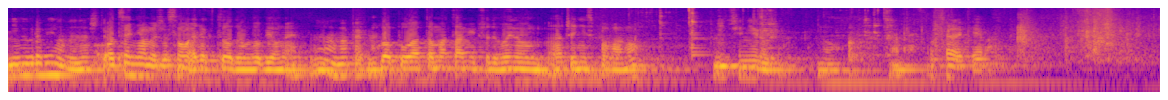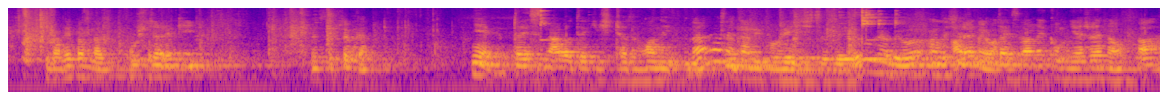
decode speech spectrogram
nie urobione na sztyk. Oceniamy, że są elektrodą robione, No, na pewno. bo półautomatami przed wojną raczej nie spawano. Nic się nie rusza. No. Dobra, nie ma. Dalej pod nogi. Uszczelki. To jest uszczelka. Nie wiem, to jest nalot jakiś czerwony. No, Trudno mi powiedzieć co to jest. Rura było, ale się Ale zmyła. tak zwane kołnierze, no. A,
